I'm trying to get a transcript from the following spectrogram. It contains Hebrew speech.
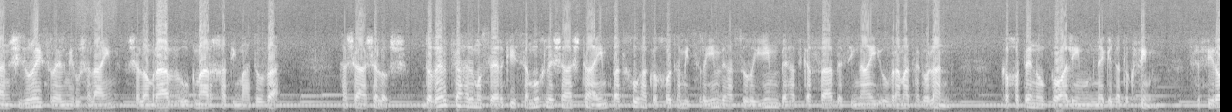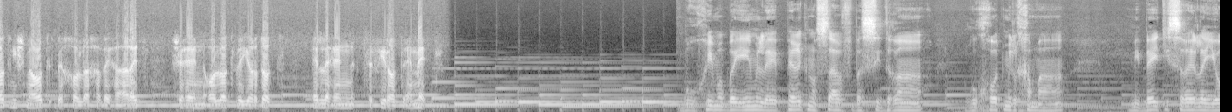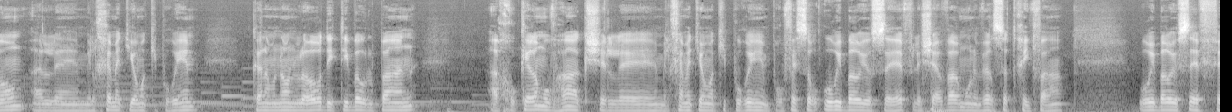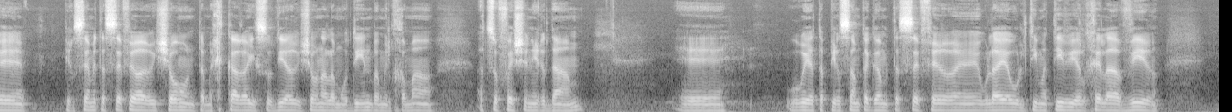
כאן שידורי ישראל מירושלים, שלום רב וגמר חתימה טובה. השעה שלוש. דובר צה"ל מוסר כי סמוך לשעה שתיים פתחו הכוחות המצריים והסוריים בהתקפה בסיני וברמת הגולן. כוחותינו פועלים נגד התוקפים. צפירות נשמעות בכל רחבי הארץ, שהן עולות ויורדות. אלה הן צפירות אמת. ברוכים הבאים לפרק נוסף בסדרה רוחות מלחמה מבית ישראל היום על אה, מלחמת יום הכיפורים. כאן אמנון לורד, איתי באולפן החוקר המובהק של אה, מלחמת יום הכיפורים, פרופסור אורי בר יוסף, לשעבר מאוניברסיטת חיפה. אורי בר יוסף אה, פרסם את הספר הראשון, את המחקר היסודי הראשון על המודיעין במלחמה, הצופה שנרדם. אורי, אתה פרסמת גם את הספר אולי האולטימטיבי על חיל האוויר,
